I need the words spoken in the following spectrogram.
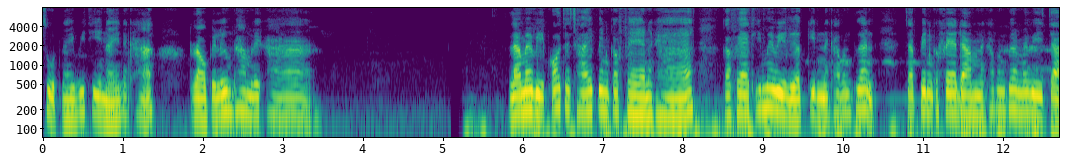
สูตรไหนวิธีไหนนะคะ เราไปเริ่มทำเลยค่ะ แล้วแม่วีก็จะใช้เป็นกาแฟนะคะ กาแฟที่แม่วีเหลือกินนะคะเพื่อนๆจะเป็นกาแฟดำนะคะเพื่อนๆแม่วีจะ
